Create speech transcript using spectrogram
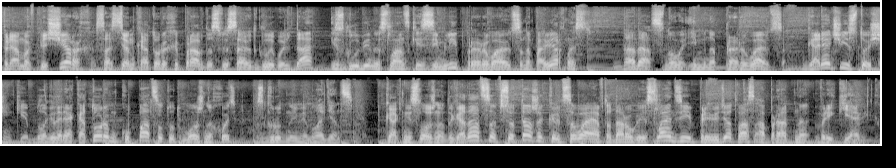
Прямо в пещерах, со стен которых и правда свисают глыбы льда, из глубин исландской земли прорываются на поверхность да-да, снова именно прорываются. Горячие источники, благодаря которым купаться тут можно хоть с грудными младенцами. Как несложно догадаться, все та же кольцевая автодорога Исландии приведет вас обратно в Рейкьявик.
